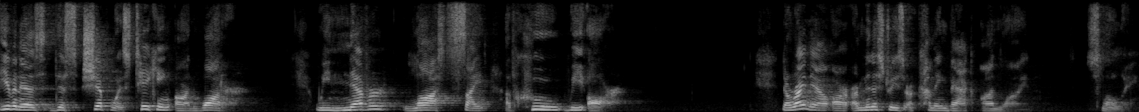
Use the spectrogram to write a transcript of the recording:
even as this ship was taking on water, we never lost sight of who we are. Now, right now, our, our ministries are coming back online slowly.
